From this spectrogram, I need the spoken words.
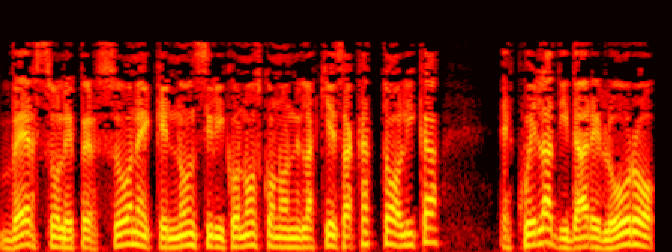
verso le persone che non si riconoscono nella Chiesa cattolica è quella di dare loro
